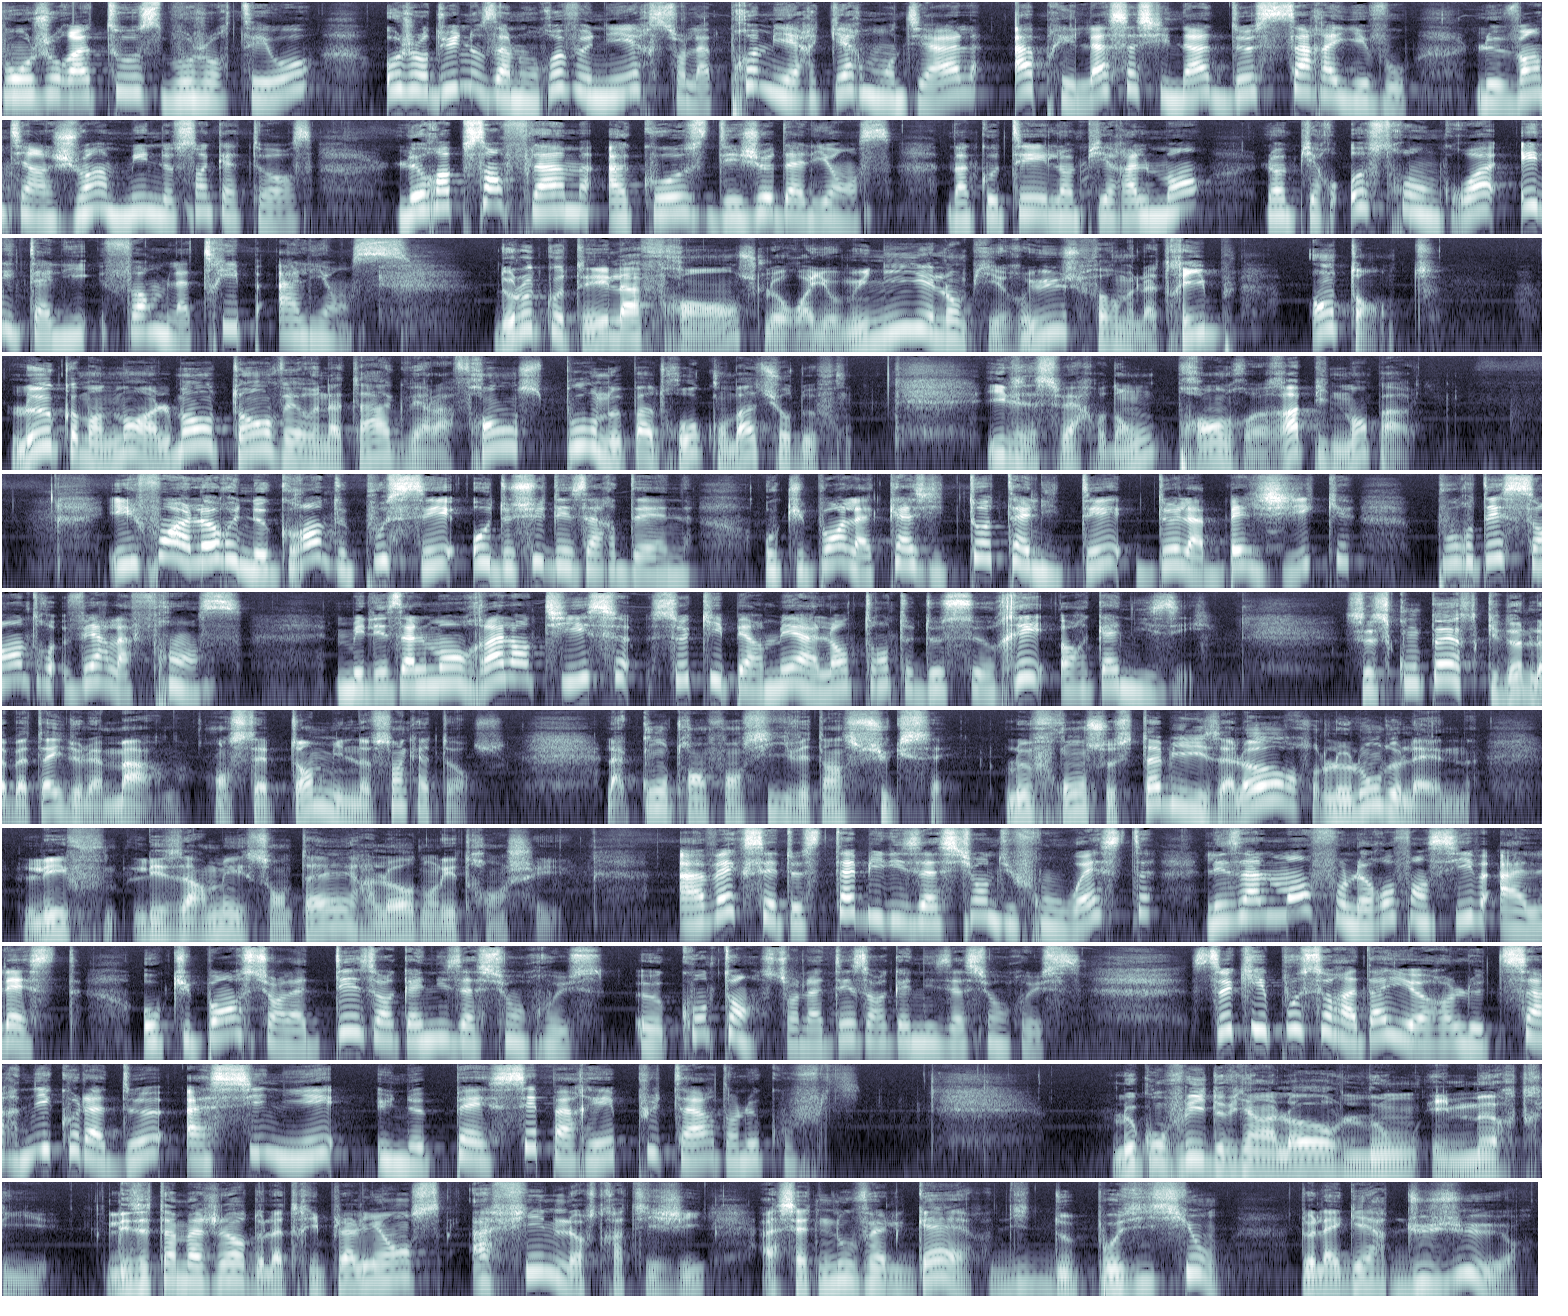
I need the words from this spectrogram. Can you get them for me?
Bonjour à tous, bonjour Théo. Aujourd'hui, nous allons revenir sur la Première Guerre mondiale après l'assassinat de Sarajevo, le 21 juin 1914. L'Europe s'enflamme à cause des jeux d'alliance. D'un côté, l'Empire allemand, l'Empire austro-hongrois et l'Italie forment la triple alliance. De l'autre côté, la France, le Royaume-Uni et l'Empire russe forment la triple entente. Le commandement allemand tend vers une attaque vers la France pour ne pas trop combattre sur deux fronts. Ils espèrent donc prendre rapidement Paris. Ils font alors une grande poussée au-dessus des Ardennes, occupant la quasi-totalité de la Belgique pour descendre vers la France. Mais les Allemands ralentissent, ce qui permet à l'entente de se réorganiser. C'est ce contexte qui donne la bataille de la Marne, en septembre 1914. La contre-offensive est un succès. Le front se stabilise alors le long de l'Aisne. Les, les armées s'enterrent alors dans les tranchées. Avec cette stabilisation du front ouest, les Allemands font leur offensive à l'est, occupant sur la désorganisation russe, euh, comptant sur la désorganisation russe. Ce qui poussera d'ailleurs le tsar Nicolas II à signer une paix séparée plus tard dans le conflit. Le conflit devient alors long et meurtrier. Les états-majors de la Triple Alliance affinent leur stratégie à cette nouvelle guerre dite de position, de la guerre d'usure.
